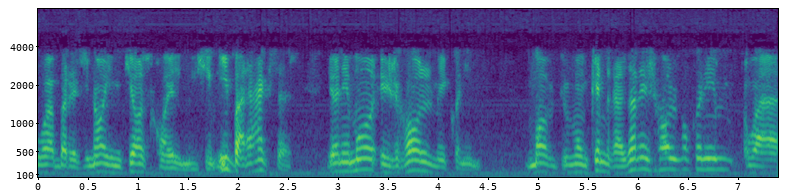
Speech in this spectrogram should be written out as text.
و بر اینا امتیاز قائل میشیم. این برعکس است. یعنی ما اشغال می‌کنیم. ما ممکن غزه اشغال بکنیم و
